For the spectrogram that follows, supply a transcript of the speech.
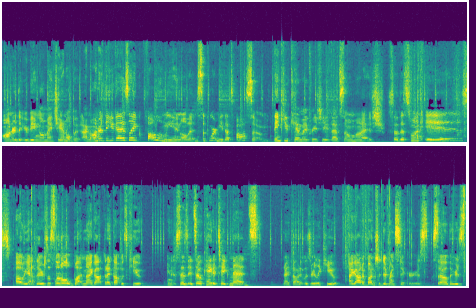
honored that you're being on my channel, but I'm honored that you guys like follow me and all that and support me. That's awesome. Thank you, Kim. I appreciate that so much. So this one is, oh yeah, there's this little button I got that I thought was cute and it says it's okay to take meds and I thought it was really cute. I got a bunch of different stickers. So there's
